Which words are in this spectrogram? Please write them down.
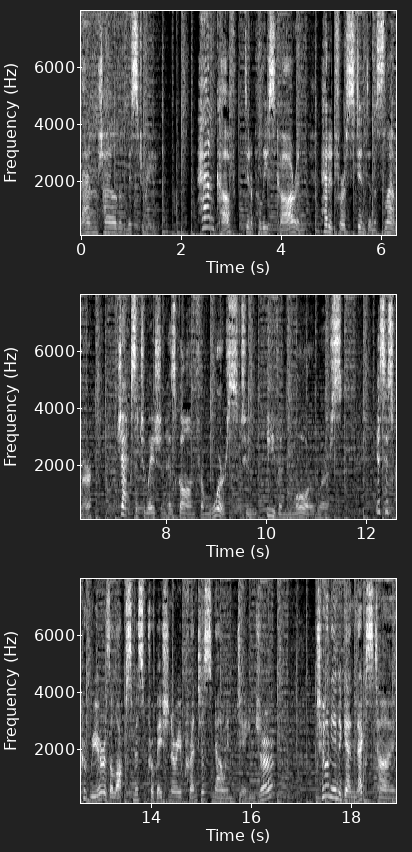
man child of mystery. Handcuffed in a police car and headed for a stint in the slammer, Jack's situation has gone from worse to even more worse. Is his career as a locksmith's probationary apprentice now in danger? Tune in again next time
